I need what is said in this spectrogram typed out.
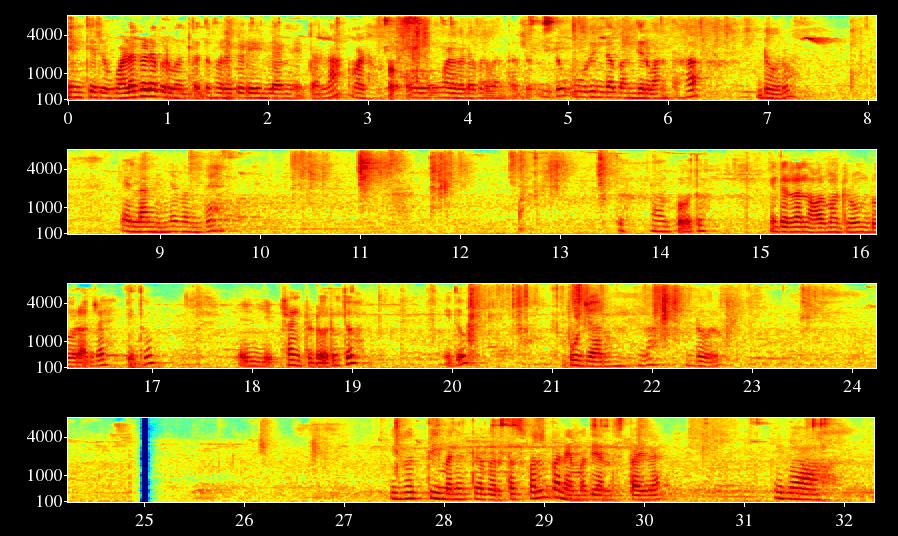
ಇಂಟೀರಿಯರ್ ಒಳಗಡೆ ಬರುವಂಥದ್ದು. ಹೊರಗಡೆ ಲ್ಯಾಮಿನೇಟ್ ಅಲ್ಲ, ಒಳ ಒಳಗಡೆ ಬರುವಂಥದ್ದು. ಇದು ಊರಿಂದ ಬಂದಿರುವಂತಹ ಡೋರು. ಎಲ್ಲ ನಿನ್ನೆ ಬಂದಿದೆ. ನೋಡ್ಬೋದು. ಇದೆಲ್ಲ ನಾರ್ಮಲ್ ರೂಮ್ ಡೋರ್ ಆದರೆ ಇದು ಇಲ್ಲಿ ಫ್ರಂಟ್ ಡೋರ್ ಇದು. ಇದು ಪೂಜಾ ರೂಮ್ನ ಡೋರು. ಇವತ್ತು ಈ ಮನೆ ಹತ್ರ ಬರ್ತಾ ಸ್ವಲ್ಪ ನೆಮ್ಮದಿ ಅನ್ನಿಸ್ತಾ ಇದೆ. ಈಗ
